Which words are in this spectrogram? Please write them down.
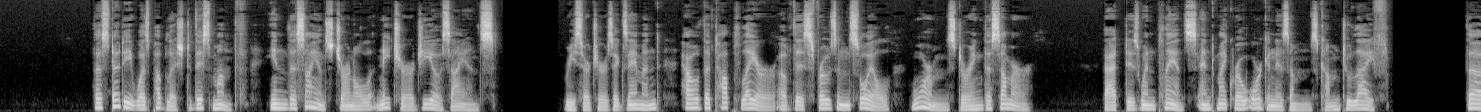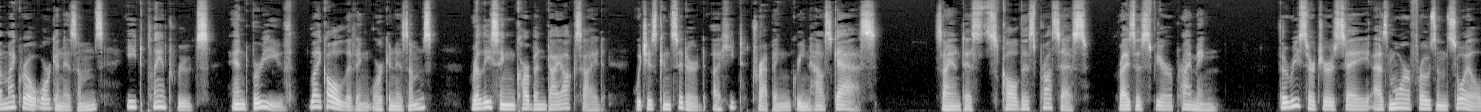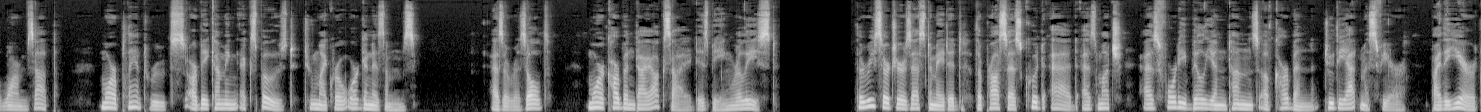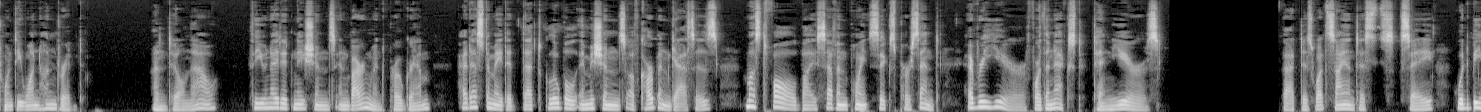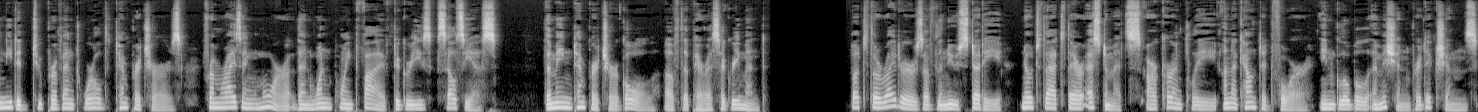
The study was published this month in the science journal Nature Geoscience. Researchers examined how the top layer of this frozen soil warms during the summer. That is when plants and microorganisms come to life. The microorganisms eat plant roots and breathe like all living organisms, releasing carbon dioxide which is considered a heat trapping greenhouse gas. Scientists call this process rhizosphere priming. The researchers say as more frozen soil warms up, more plant roots are becoming exposed to microorganisms. As a result, more carbon dioxide is being released. The researchers estimated the process could add as much as 40 billion tons of carbon to the atmosphere by the year 2100. Until now, the United Nations Environment Program had estimated that global emissions of carbon gases must fall by 7.6% every year for the next 10 years. That is what scientists say would be needed to prevent world temperatures from rising more than 1.5 degrees Celsius, the main temperature goal of the Paris Agreement. But the writers of the new study note that their estimates are currently unaccounted for in global emission predictions.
